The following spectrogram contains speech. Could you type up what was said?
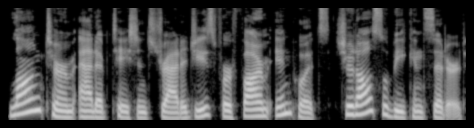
Long term adaptation strategies for farm inputs should also be considered.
